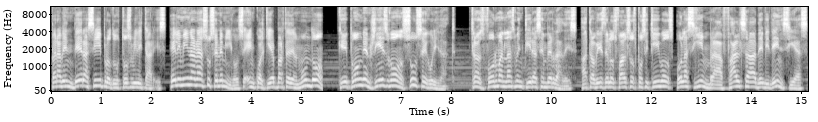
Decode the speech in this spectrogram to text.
para vender así productos militares. Eliminan a sus enemigos en cualquier parte del mundo que ponga en riesgo su seguridad transforman las mentiras en verdades a través de los falsos positivos o la siembra falsa de evidencias.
